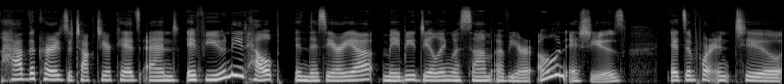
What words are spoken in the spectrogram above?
Have the courage to talk to your kids. And if you need help in this area, maybe dealing with some of your own issues, it's important to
